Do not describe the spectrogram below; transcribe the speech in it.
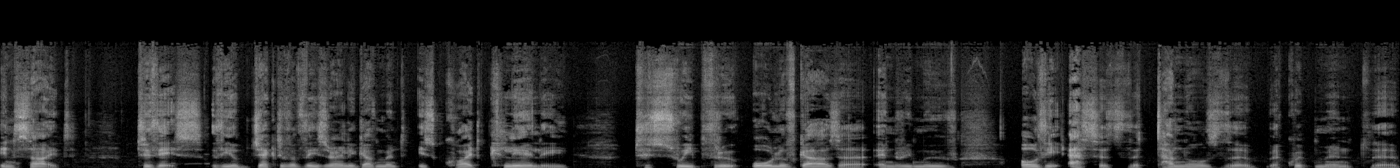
in sight to this. The objective of the Israeli government is quite clearly to sweep through all of Gaza and remove all the assets, the tunnels, the equipment, the,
